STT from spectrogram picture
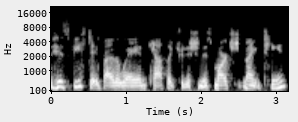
his feast day, by the way, in Catholic tradition is March nineteenth.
